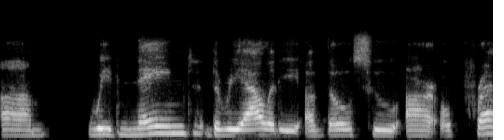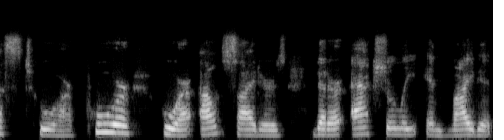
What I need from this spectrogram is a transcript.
um, we've named the reality of those who are oppressed, who are poor, who are outsiders that are actually invited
